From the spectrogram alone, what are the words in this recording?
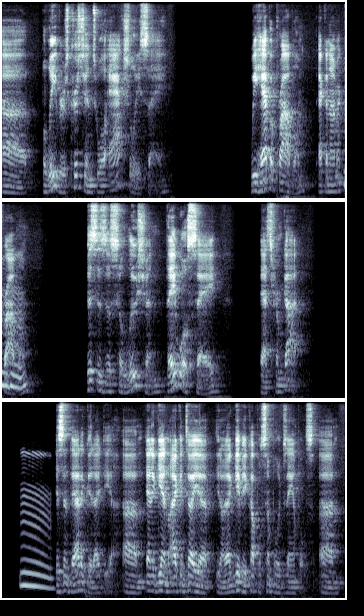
uh, believers, Christians, will actually say, "We have a problem, economic Mm-hmm. problem. This is a solution." They will say, "That's from God." Mm, Isn't that a good idea? Um, and again, I can tell you, you know, I can give you a couple simple examples. Um,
